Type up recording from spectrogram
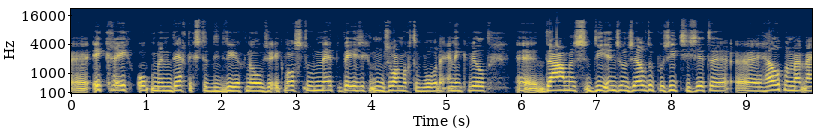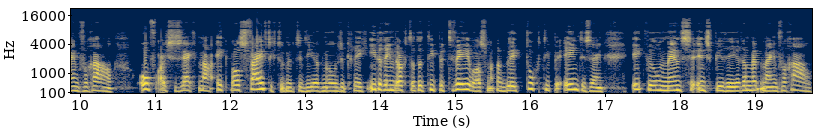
uh, ik kreeg op mijn dertigste die diagnose. Ik was toen net bezig om zwanger te worden. En ik wil uh, dames die in zo'nzelfde positie zitten uh, helpen met mijn verhaal. Of als je zegt, nou, ik was 50 toen ik de diagnose kreeg. Iedereen dacht dat het type 2 was, maar het bleek toch type 1 te zijn. Ik wil mensen inspireren met mijn verhaal.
